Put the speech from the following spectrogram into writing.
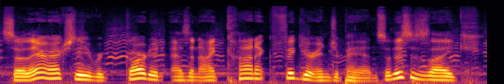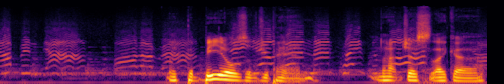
So they're actually regarded as an iconic figure in Japan. So this is like like the Beatles of Japan not just like a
